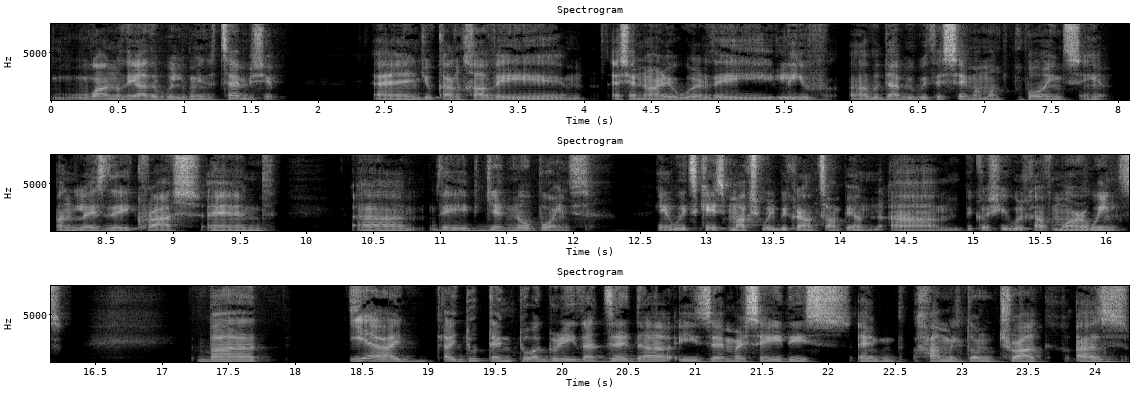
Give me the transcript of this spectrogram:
one or the other will win the championship. And you can't have a, a scenario where they leave Abu Dhabi with the same amount of points eh, unless they crash and um, they get no points in which case Max will be crowned champion um, because he will have more wins. But yeah, I I do tend to agree that Jeddah is a Mercedes and Hamilton track as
